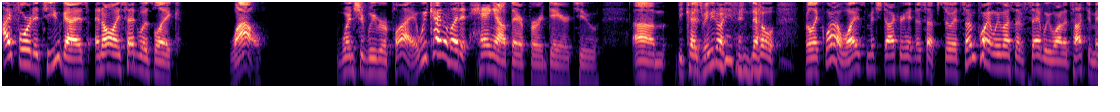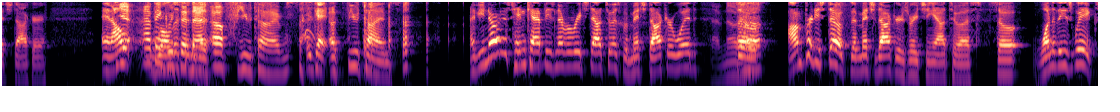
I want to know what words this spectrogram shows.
I forwarded it to you guys, and all I said was like, "Wow, when should we reply?" We kind of let it hang out there for a day or two um, because we? don't even know. We're like, "Wow, why is Mitch Docker hitting us up?" So at some point, we must have said we want to talk to Mitch Docker, and I'll yeah, I think we said that this- a few times. Okay, a few times. Have you noticed Hincapie's never reached out to us, but Mitch Docker would? I've noticed. So I'm pretty stoked that Mitch Docker is reaching out to us. So one of these weeks,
